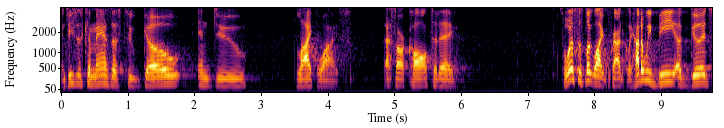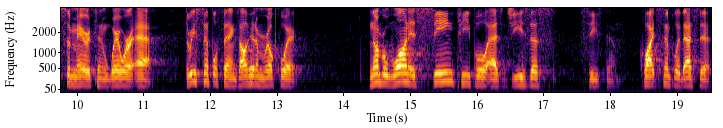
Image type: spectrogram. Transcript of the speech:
And Jesus commands us to go and do likewise. That's our call today. So, what does this look like practically? How do we be a good Samaritan where we're at? Three simple things. I'll hit them real quick. Number one is seeing people as Jesus sees them. Quite simply, that's it.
